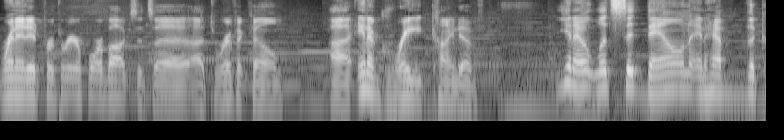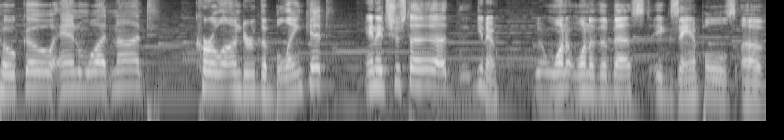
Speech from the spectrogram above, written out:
rented it for three or four bucks. It's a, a terrific film uh, in a great kind of, you know, let's sit down and have the cocoa and whatnot curl under the blanket, and it's just a you know one one of the best examples of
